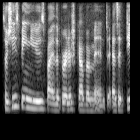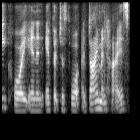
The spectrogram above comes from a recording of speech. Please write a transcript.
So she's being used by the British government as a decoy in an effort to thwart a diamond heist.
